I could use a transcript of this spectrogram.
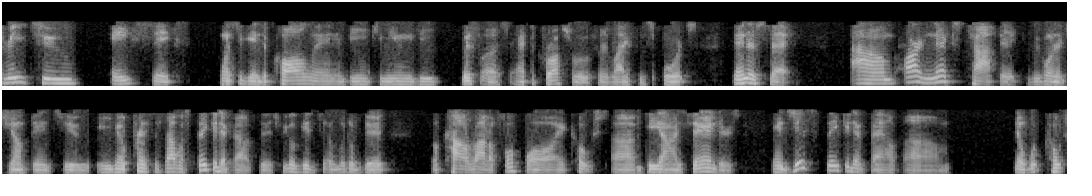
3286. Once again, to call in and be in community with us at the crossroads where life and sports intersect. Um, our next topic we're going to jump into, you know, Princess, I was thinking about this. We're going to get into a little bit of Colorado football and Coach um, Deion Sanders. And just thinking about, um, you know, what Coach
